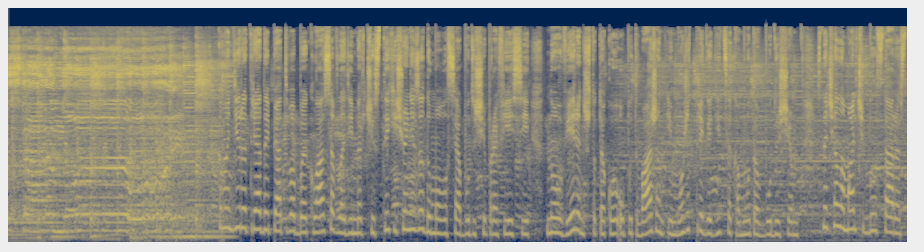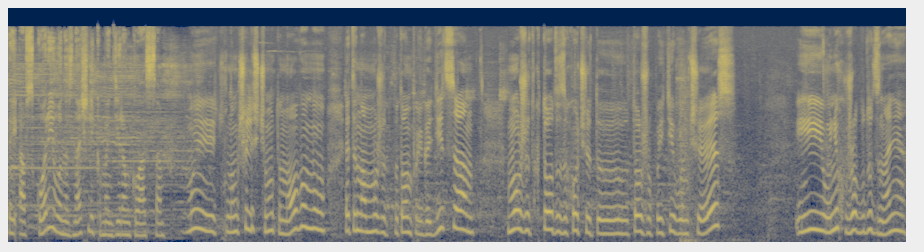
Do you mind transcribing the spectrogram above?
Стороной. Отряда 5 Б-класса Владимир Чистых еще не задумывался о будущей профессии, но уверен, что такой опыт важен и может пригодиться кому-то в будущем. Сначала мальчик был старостой, а вскоре его назначили командиром класса. Мы научились чему-то новому, это нам может потом пригодиться. Может, кто-то захочет э, тоже пойти в МЧС, и у них уже будут знания.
